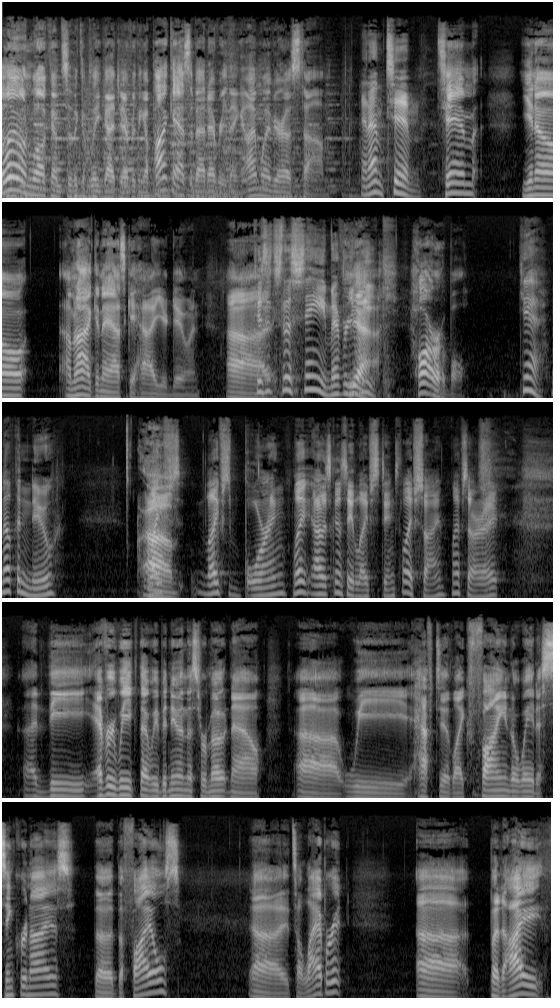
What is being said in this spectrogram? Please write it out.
Hello and welcome to the Complete Guide to Everything, a podcast about everything. I'm one of your hosts, Tom. And I'm Tim. Tim, you know, I'm not going to ask you how you're doing. Because it's the same every yeah, week. horrible. Yeah, nothing new. Um, Life's, life's boring. Like I was gonna say life stinks. Life's fine. Life's all right. Uh, the every week that we've been doing this remote now, uh, we have to like find a way to synchronize the the files. Uh, it's elaborate, uh, but I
